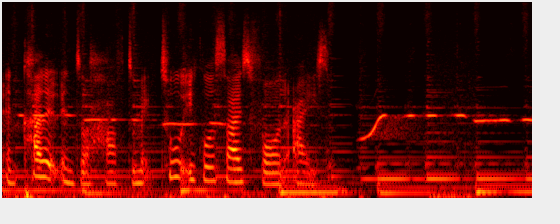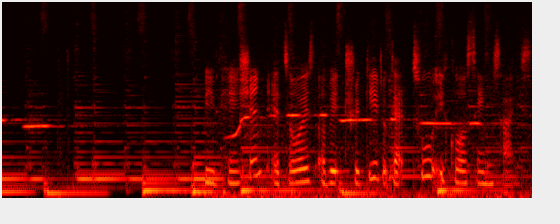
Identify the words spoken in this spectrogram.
and cut it into half to make two equal size for the eyes. Be patient, it's always a bit tricky to get two equal same size.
